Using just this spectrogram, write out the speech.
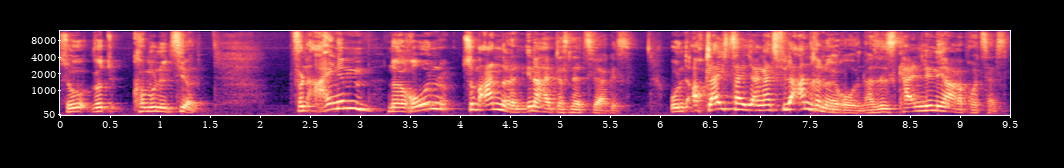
So wird kommuniziert. Von einem Neuron zum anderen innerhalb des Netzwerkes und auch gleichzeitig an ganz viele andere Neuronen, also es ist kein linearer Prozess.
